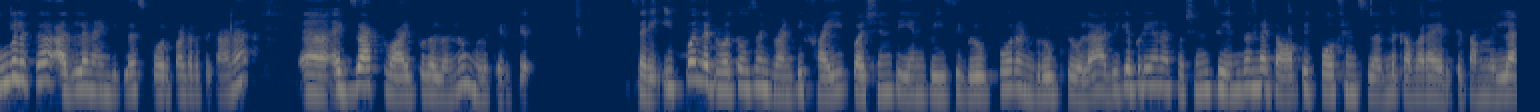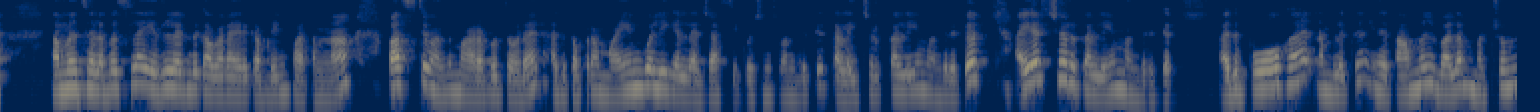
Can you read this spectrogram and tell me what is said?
உங்களுக்கு அதில் நைன்டி ப்ளஸ் ஸ்கோர் பண்ணுறதுக்கான எக்ஸாக்ட் வாய்ப்புகள் வந்து உங்களுக்கு இருக்குது சரி இப்போ இந்த two thousand twenty five question TNPSC group four and group டூவில் அதிகப்படியான கொஷின்ஸ் எந்தெந்த டாபிக் போர்ஷன்ஸ்ல இருந்து கவர் ஆயிருக்கு தமிழ்ல? தமிழ் சிலபஸ்ல எதுல இருந்து கவர் ஆயிருக்கு அப்படின்னு பார்த்தோம்னா ஃபர்ஸ்ட் வந்து மரபு தொடர் அதுக்கப்புறம் மயங்கொலிகள்ல ஜாஸ்தி கொஷின்ஸ் வந்திருக்கு கலைச்சொற்கள்லையும் வந்திருக்கு அயற்சொற்கள்லையும் வந்திருக்கு. அது போக நம்மளுக்கு இந்த தமிழ் வளம் மற்றும்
